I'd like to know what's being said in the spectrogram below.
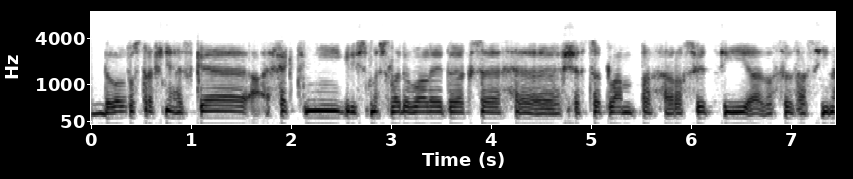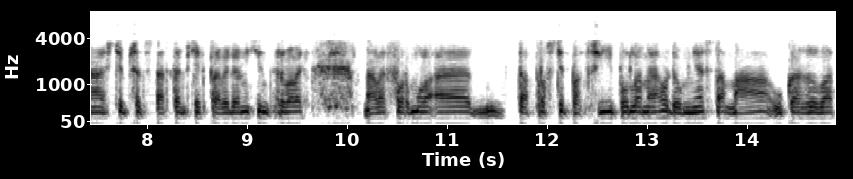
bylo to strašně hezké a efektní, když jsme sledovali to, jak se 600 eh, lamp rozsvěcí a zase zhasíná ještě před startem v těch pravidelných intervalech. Ale Formule E ta prostě patří podle mého do města, má ukazovat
